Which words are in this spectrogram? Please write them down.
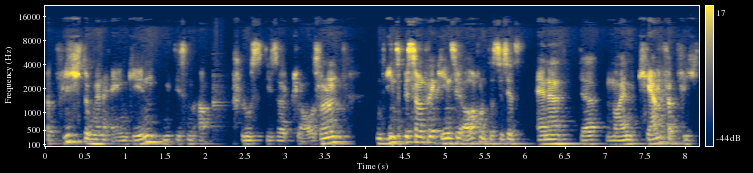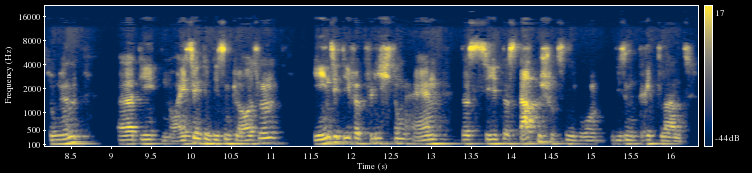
Verpflichtungen eingehen mit diesem Abschluss dieser Klauseln. Und insbesondere gehen sie auch, und das ist jetzt eine der neuen Kernverpflichtungen, äh, die neu sind in diesen Klauseln, gehen sie die Verpflichtung ein, dass sie das Datenschutzniveau in diesem Drittland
